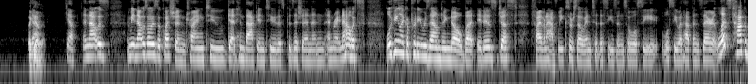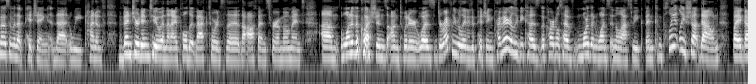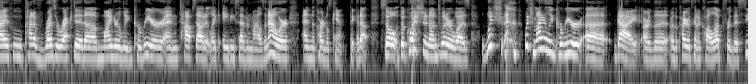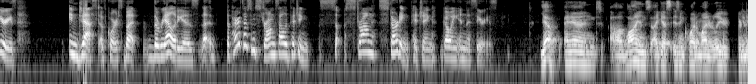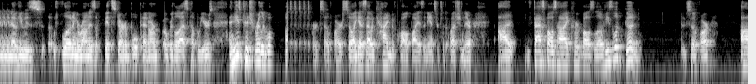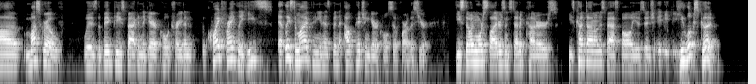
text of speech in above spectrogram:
again? Yeah. yeah. And that was, I mean, that was always the question, trying to get him back into this position, and and right now it's looking like a pretty resounding no. But it is just five and a half weeks or so into the season, so we'll see we'll see what happens there. Let's talk about some of that pitching that we kind of ventured into, and then I pulled it back towards the the offense for a moment. Um, one of the questions on Twitter was directly related to pitching, primarily because the Cardinals have more than once in the last week been completely shut down by a guy who kind of resurrected a minor league career and tops out at like 87 miles an hour, and the Cardinals can't pick it up. So the question on Twitter was which which which minor league career uh, guy are the are the Pirates going to call up for this series? In jest, of course, but the reality is that the Pirates have some strong, solid pitching, so, strong starting pitching going in this series. Yeah, and uh, Lyons, I guess, isn't quite a minor leaguer. You know, he was floating around as a fifth starter bullpen arm over the last couple years, and he's pitched really well so far. So I guess that would kind of qualify as an answer to the question there. Uh, fastball's high, curveball's low. He's looked good so far. Uh, Musgrove was the big piece back in the Gerrit Cole trade, and quite frankly, he's at least in my opinion has been out pitching Gerrit Cole so far this year. He's throwing more sliders instead of cutters. He's cut down on his fastball usage. It, it, he looks good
